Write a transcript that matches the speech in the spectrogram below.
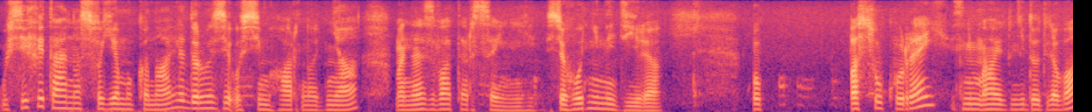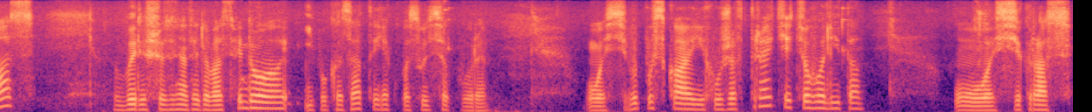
Усіх вітаю на своєму каналі, друзі. Усім гарного дня. Мене звати Арсеній. Сьогодні неділя. По пасу курей знімаю відео для вас. Вирішив зняти для вас відео і показати, як пасуться кури. Ось, випускаю їх уже втретє цього літа. Ось якраз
